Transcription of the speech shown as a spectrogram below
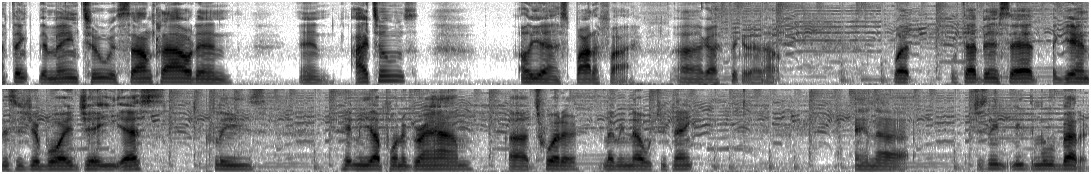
I think the main two is SoundCloud and and iTunes. Oh yeah, and Spotify. Uh, I gotta figure that out. But with that being said, again, this is your boy JES. Please hit me up on the gram, uh, Twitter. Let me know what you think. And uh, just need, need to move better.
